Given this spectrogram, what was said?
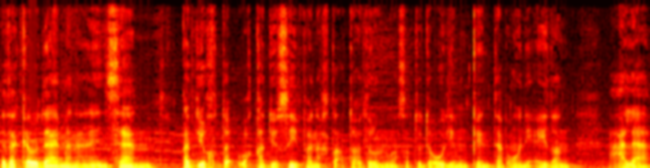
تذكروا دائما أن الإنسان قد يخطئ وقد يصيب فأنا أخطأت اعذروني وصلت تدعوا لي ممكن تتابعوني أيضا على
